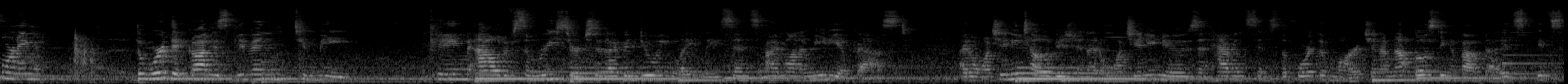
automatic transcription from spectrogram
morning, the word that God has given to me came out of some research that I've been doing lately since I'm on a media fast. I don't watch any television, I don't watch any news, and haven't since the 4th of March, and I'm not boasting about that. It's it's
